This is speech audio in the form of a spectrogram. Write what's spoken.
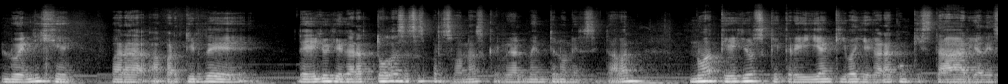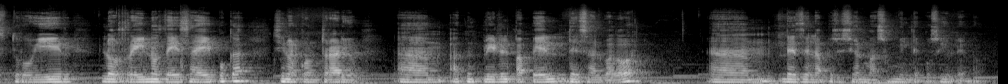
lo elige para a partir de, ello llegar a todas esas personas que realmente lo necesitaban, no aquellos que creían que iba a llegar a conquistar y a destruir los reinos de esa época, sino al contrario, a cumplir el papel de Salvador desde la posición más humilde posible. ¿no?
